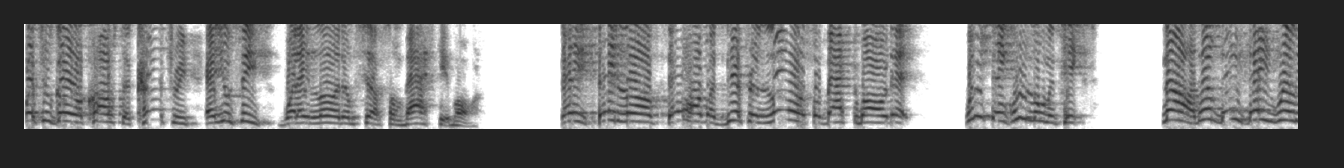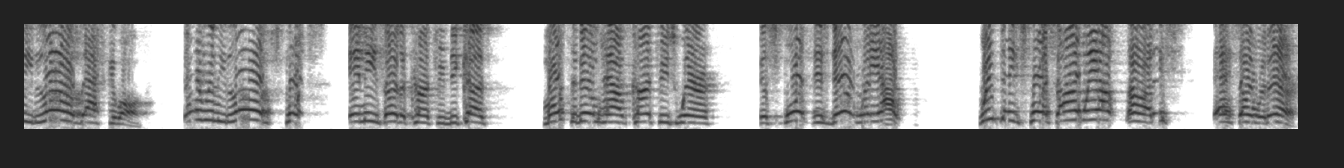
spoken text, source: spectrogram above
But you go across the country and you see, boy, they love themselves some basketball. They they love, they have a different love for basketball that we think we lunatics. No, them they, they really love basketball. They really love sports in these other countries because most of them have countries where the sports is their way out. We think sports our way out. No, they, that's over there.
